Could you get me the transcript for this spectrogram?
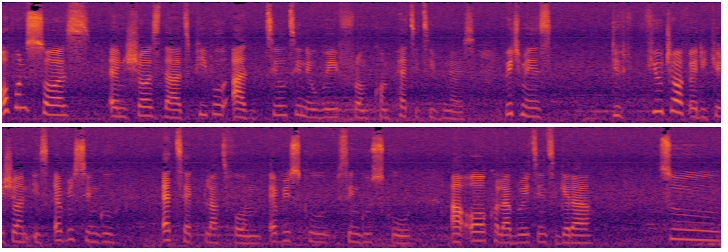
Open source ensures that people are tilting away from competitiveness, which means the future of education is every single edtech platform, every school, single school, are all collaborating together to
